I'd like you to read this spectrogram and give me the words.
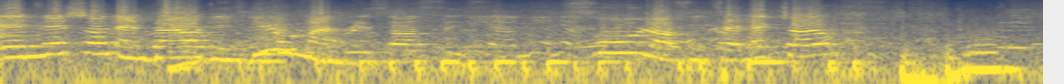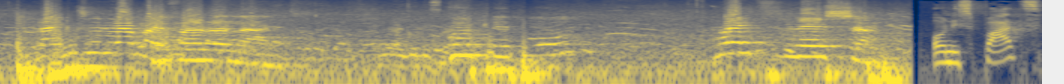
a nation endowed with human resources, full of intellectuals. Nigeria, my fatherland, good people, great nation. On his part,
